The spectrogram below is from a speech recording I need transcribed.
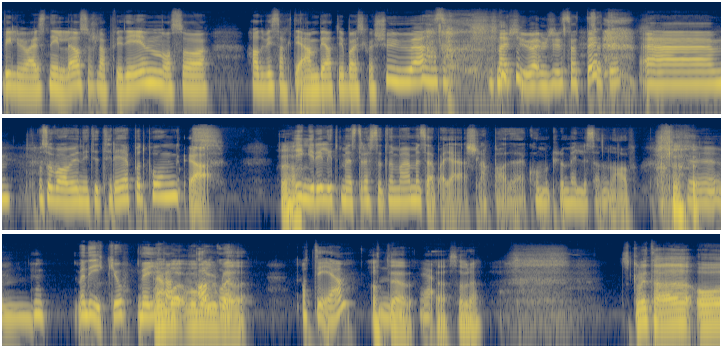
ville vi være snille, og så slapp vi de inn. Og så hadde vi sagt i Ambi at vi bare skulle være 20. Altså, nei, 20, unnskyld, 70. 70. Um, og så var vi 93 på et punkt. Ja. Ja. Ingrid litt mer stresset enn meg, mens jeg bare jeg slapp av, det kommer til å melde seg noen av. Um, men det gikk jo. det gikk Hvor, hvor mange ble det? 81. 81. ja. Ja, så bra. Skal vi ta og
